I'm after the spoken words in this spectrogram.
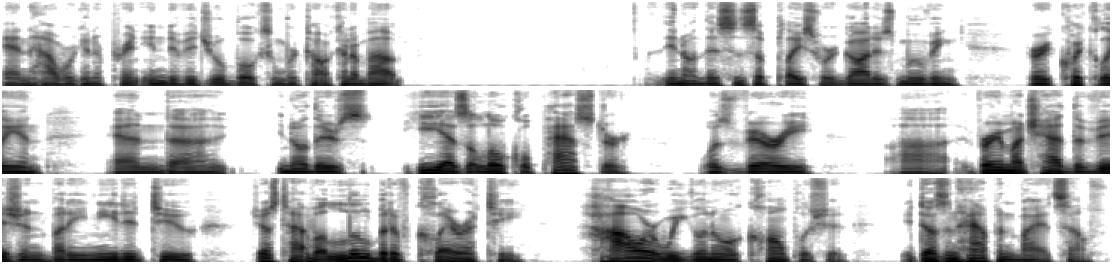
and how we're going to print individual books. And we're talking about, you know, this is a place where God is moving very quickly, and and uh, you know, there's he as a local pastor was very uh, very much had the vision, but he needed to just have a little bit of clarity. How are we going to accomplish it? It doesn't happen by itself.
